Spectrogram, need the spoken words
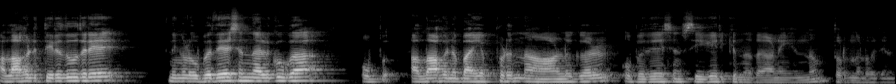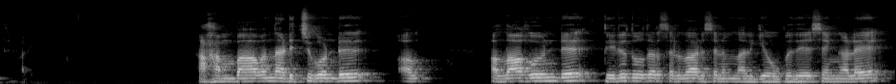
അള്ളാഹുവിന്റെ തിരുദൂതരെ നിങ്ങൾ ഉപദേശം നൽകുക. ഉപ അള്ളാഹുവിനെ ഭയപ്പെടുന്ന ആളുകൾ ഉപദേശം സ്വീകരിക്കുന്നതാണ് എന്നും തുറന്നുള്ള വചനത്തിൽ പറയും അഹംഭാവം നടിച്ചുകൊണ്ട് അള്ളാഹുവിന്റെ തിരുദൂതർ അലൈഹി വസല്ലം നൽകിയ ഉപദേശങ്ങളെ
